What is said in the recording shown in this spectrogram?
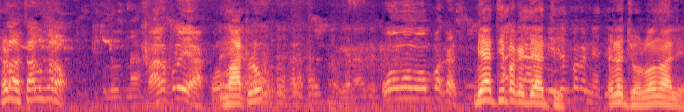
હેડો ચાલુ કરો માટલું બેથી પકડ બેથી એટલે ઝોલો ના લે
